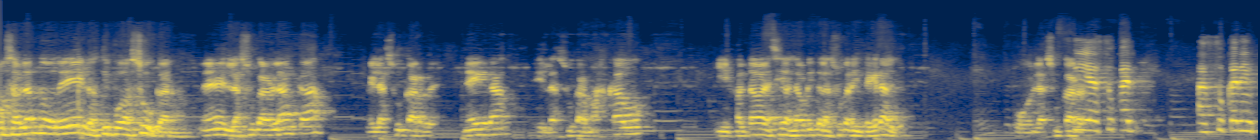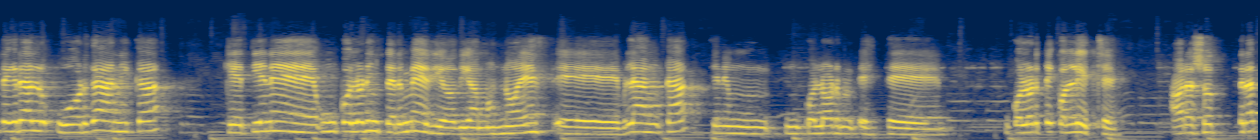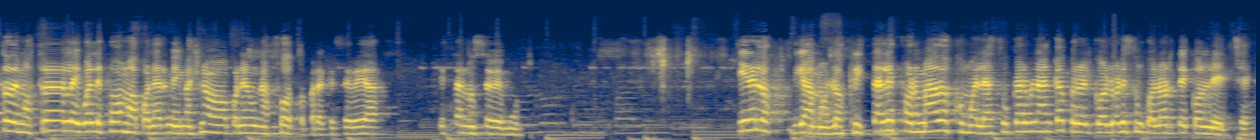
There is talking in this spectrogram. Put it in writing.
Estábamos hablando de los tipos de azúcar, ¿eh? el azúcar blanca, el azúcar negra, el azúcar mascabo, y faltaba, decías, Laurita, el azúcar integral, o el azúcar... Sí, azúcar, azúcar integral u orgánica, que tiene un color intermedio, digamos, no es eh, blanca, tiene un, color, este, un color té con leche. Ahora yo trato de mostrarla, igual después vamos a poner, me imagino vamos a poner una foto para que se vea, esta no se ve mucho. Tiene los, digamos, los cristales formados como el azúcar blanca, pero el color es un color té con leche.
